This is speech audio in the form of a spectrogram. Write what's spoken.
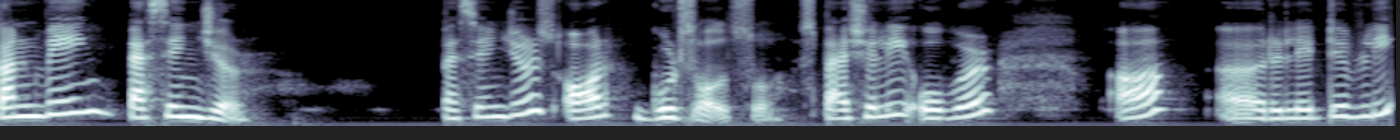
conveying passenger passengers or goods also especially over a, a relatively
